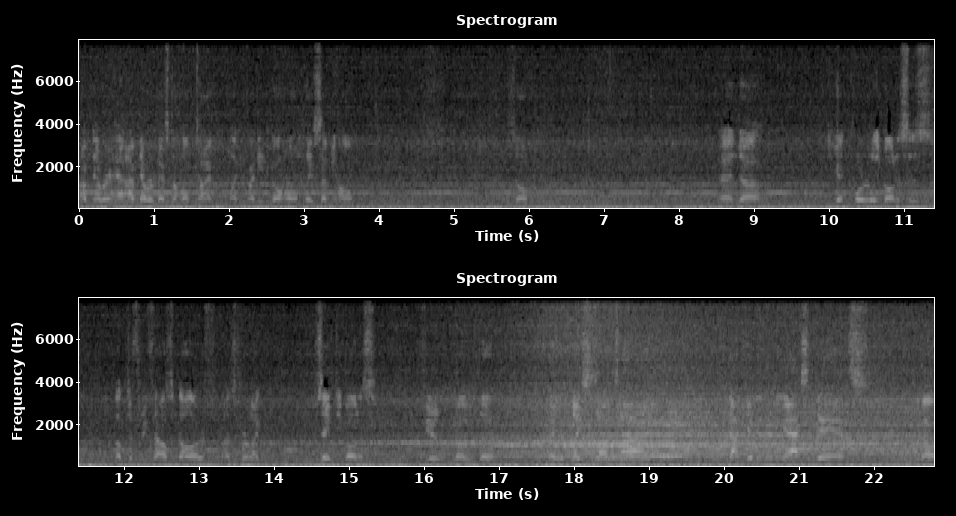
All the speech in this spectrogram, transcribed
I've never had I've never missed a home time. Like if I need to go home they send me home. So. And uh, you get quarterly bonuses up to three thousand dollars. That's for like safety bonus if you're you know the your place is on time not getting any accidents, you know.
